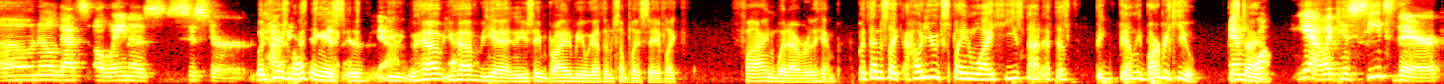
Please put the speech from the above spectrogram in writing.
"Oh no, that's Elena's sister." But here's my thing: is, sister." is yeah, you you have you have Mia, and you say Brian and Mia, we got them someplace safe. Like, fine, whatever. They can. But then it's like, how do you explain why he's not at this big family barbecue this and time? why, yeah, like his seat's there,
